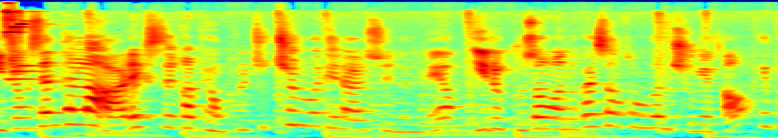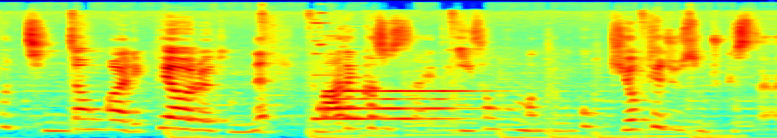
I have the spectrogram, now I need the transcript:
이 중 센텔라 RX가 병풀 추출물이라 할 수 있는데요. 이를 구성하는 활성 성분 중에서 피부 진정과 리페어를 돕는 마르카소사이드 이 성분만큼은 꼭 기억해 주셨으면 좋겠어요.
